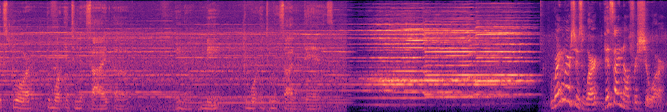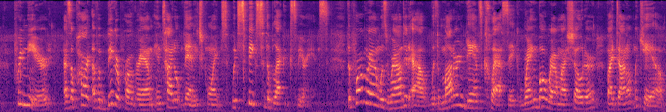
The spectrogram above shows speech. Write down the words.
explore the more intimate side of, you know, me, the more intimate side of dance. Ray Mercer's work, This I Know For Sure, premiered as a part of a bigger program entitled Vantage Points, which speaks to the black experience. The program was rounded out with a modern dance classic, Rainbow Round My Shoulder by Donald McKayle,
